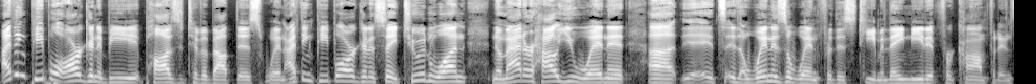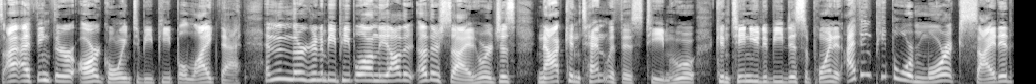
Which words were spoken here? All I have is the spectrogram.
I think people are going to be positive about this win. I think people are going to say two and one, no matter how you win it. Uh, it's a win is a win for this team, and they need it for confidence. I, I think there are going to be people like that, and then there are going to be people on the other other side who are just not content with this team, who continue to be disappointed. I think people were more excited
